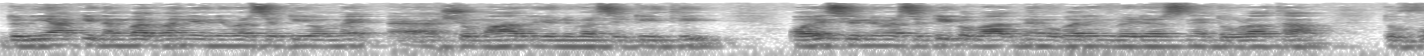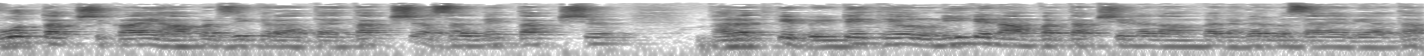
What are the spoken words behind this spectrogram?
दुनिया की नंबर वन यूनिवर्सिटियों में शुमार यूनिवर्सिटी थी। और इस यूनिवर्सिटी को बाद में मुगल इन्वेडर्स ने तोड़ा था। तो वो तक्ष का यहाँ पर ज़िक्र आता है। तक्ष असल में तक्ष भरत के बेटे थे और उन्हीं के नाम पर तक्षशिला नाम का नगर बसाया गया था।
